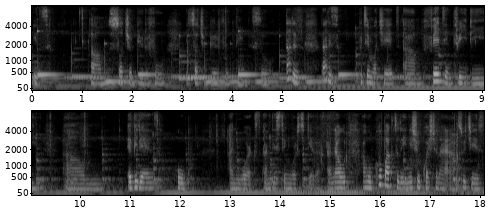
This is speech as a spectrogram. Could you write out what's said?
it's um, such a beautiful, it's such a beautiful thing. So that is that is pretty much it. Um, faith in 3D, um, evidence, hope, and works, and this thing works together. And I would I would go back to the initial question I asked, which is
